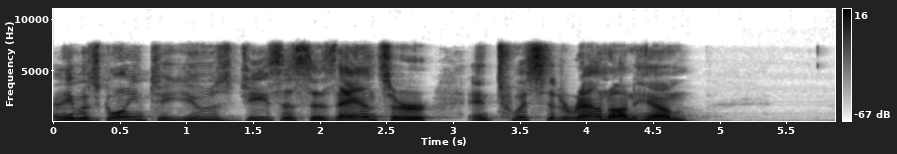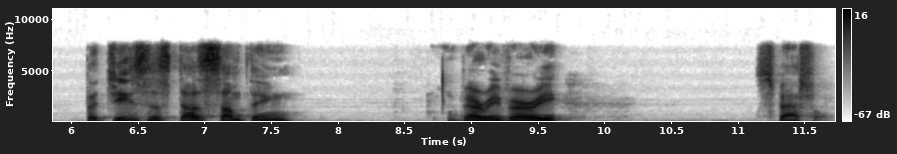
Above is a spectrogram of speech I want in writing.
And he was going to use Jesus' answer and twist it around on him. But Jesus does something very, very special.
